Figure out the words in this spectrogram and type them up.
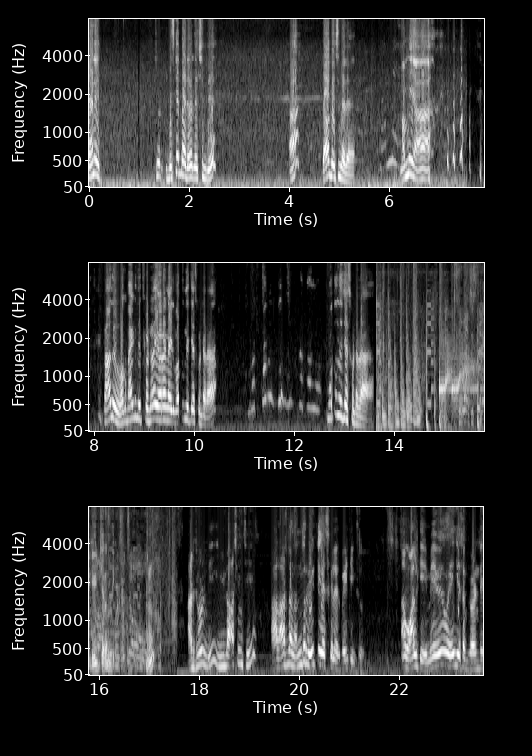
కానీ చూడు బిస్కెట్ బయట ఎవరు తెచ్చింది? ఆ? ఎవరు తెచ్చింది అదే? మమ్మీయా? కాదు ఒక ప్యాకెట్ తెచ్చుకుంటారా? ఎవరైనా ఇది మొత్తం తెచ్చేసుకుంటారా? మొత్తం మొత్తం తెచ్చేసుకుంటారా? ఫ్యూచర్ ఉంది. అటు చూడండి ఈ లాస్ట్ నుంచి ఆ లాస్ట్ దాకా అందరూ వెయిట్ చేసుకెళ్ళారు పెయింటింగ్స్ ఆ వాళ్ళకి మేమేమో ఏం చేసాం చూడండి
